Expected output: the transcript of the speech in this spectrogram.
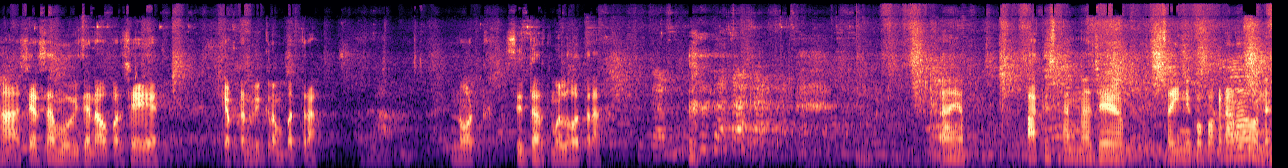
હા શેરશાહ મૂવી જેના ઉપર છે એ. કેપ્ટન વિક્રમ બત્રા. નોટ સિદ્ધાર્થ મલ્હોત્રા. અહીંયા પાકિસ્તાનના જે સૈનિકો પકડાણા હોય ને,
